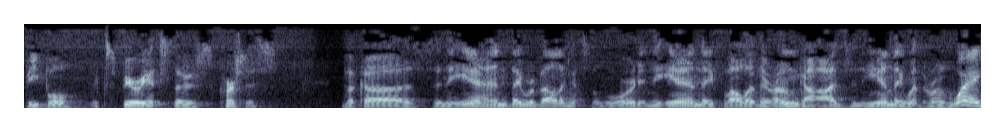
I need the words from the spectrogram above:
people experienced those curses because in the end they rebelled against the Lord. In the end they followed their own gods. In the end they went their own way.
